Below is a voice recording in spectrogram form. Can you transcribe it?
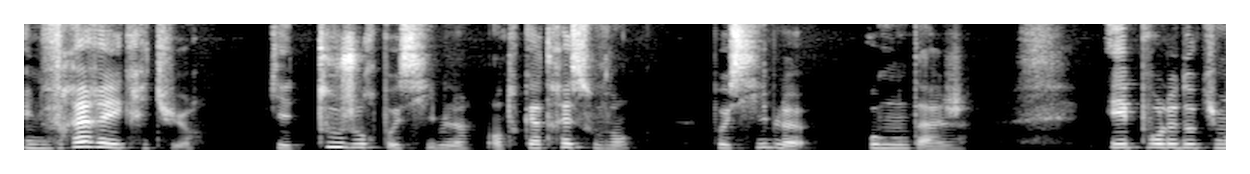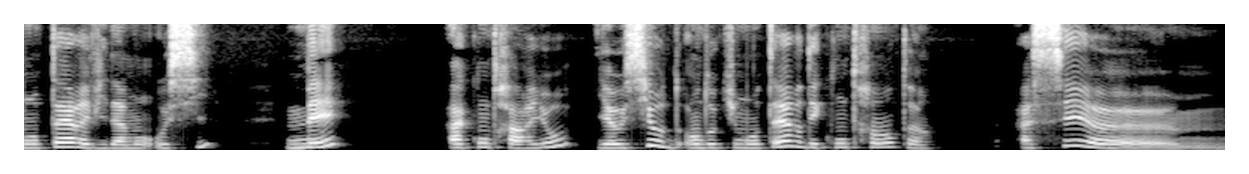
une vraie réécriture qui est toujours possible, en tout cas très souvent possible au montage. Et pour le documentaire, évidemment aussi, mais à contrario, il y a aussi en documentaire des contraintes assez, euh,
